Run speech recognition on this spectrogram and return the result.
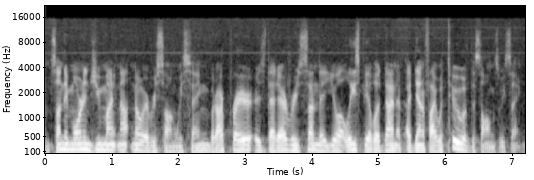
On Sunday mornings, you might not know every song we sing, but our prayer is that every Sunday you'll at least be able to identify with two of the songs we sing.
